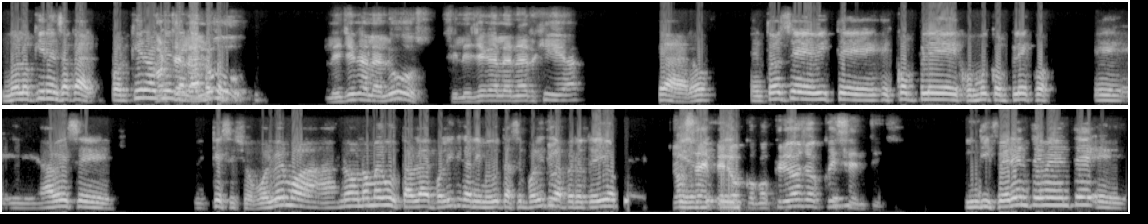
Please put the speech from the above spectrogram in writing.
No lo quieren sacar. ¿Por qué no lo quieren sacar? la luz. Le llega la luz, si le llega la energía. Claro. Entonces, viste, es complejo, muy complejo. Eh, eh, a veces qué sé yo, volvemos a, no, no me gusta hablar de política ni me gusta hacer política, pero te digo que... Yo sé, pero como criollo, ¿qué sentís? Indiferentemente, eh,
